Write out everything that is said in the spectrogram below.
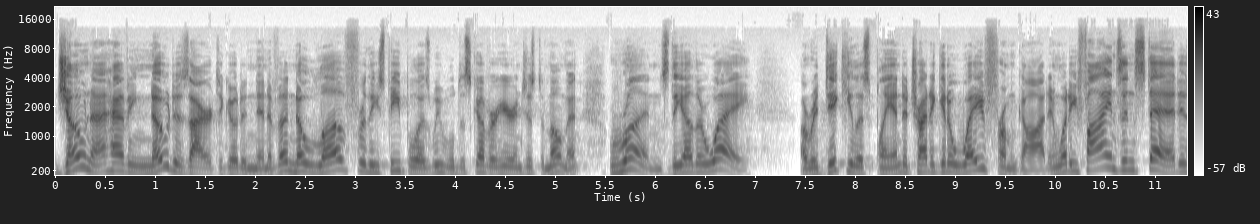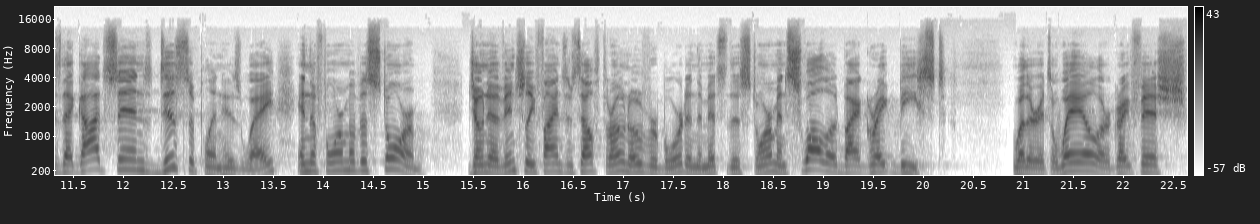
Jonah, having no desire to go to Nineveh, no love for these people, as we will discover here in just a moment, runs the other way. A ridiculous plan to try to get away from God. And what he finds instead is that God sends discipline his way in the form of a storm. Jonah eventually finds himself thrown overboard in the midst of this storm and swallowed by a great beast. Whether it's a whale or a great fish,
